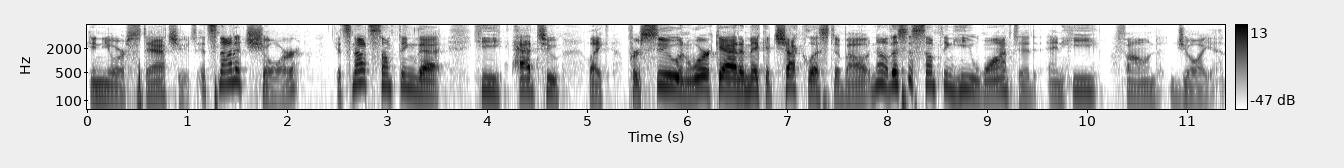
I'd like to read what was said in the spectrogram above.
in your statutes. It's not a chore. It's not something that he had to like pursue and work at and make a checklist about. No, this is something he wanted and he found joy in.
